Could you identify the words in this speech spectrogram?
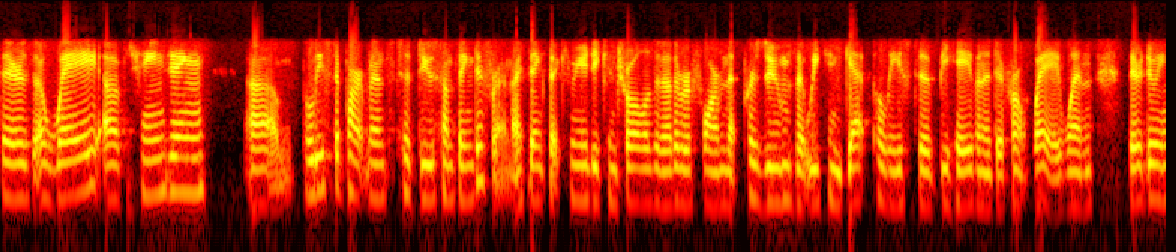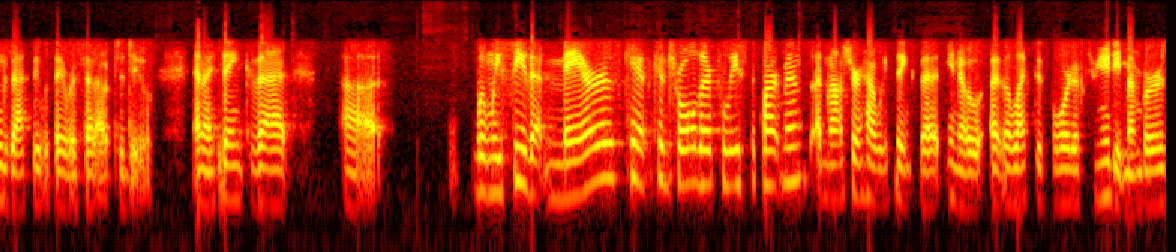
there's a way of changing um, police departments to do something different. I think that community control is another reform that presumes that we can get police to behave in a different way when they're doing exactly what they were set out to do. And I think that uh, when we see that mayors can't control their police departments, I'm not sure how we think that you know an elected board of community members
